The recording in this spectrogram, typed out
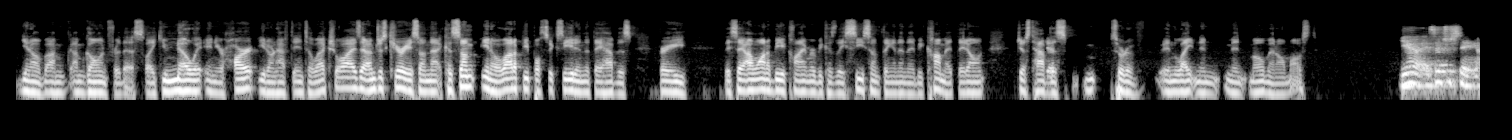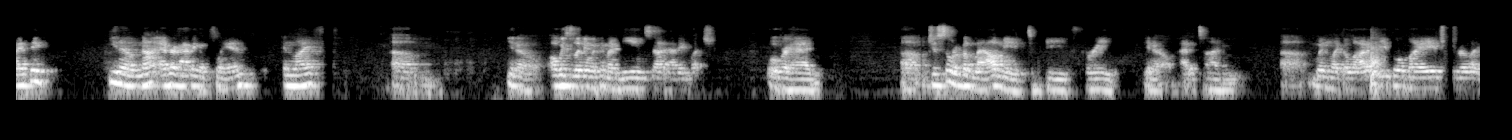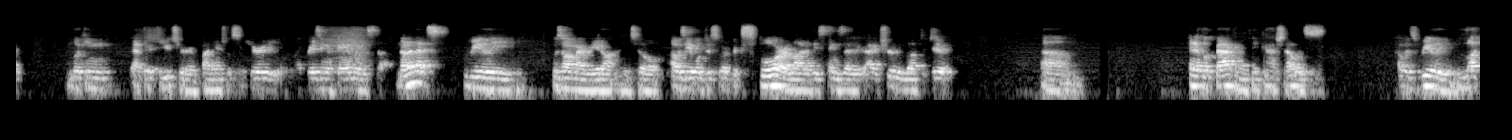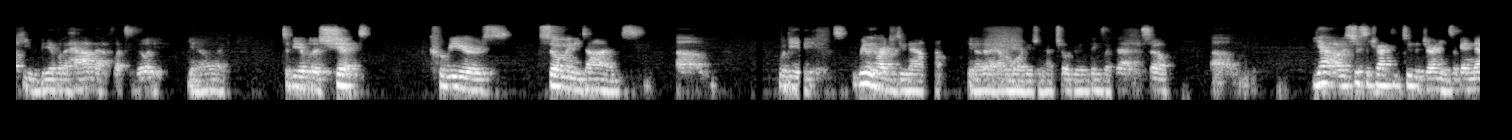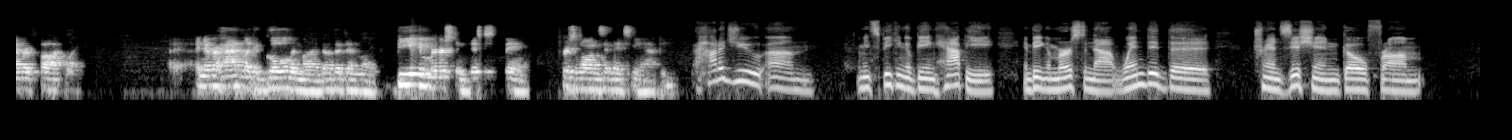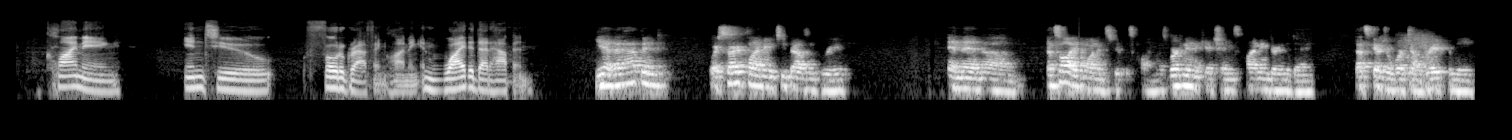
you know i'm i'm going for this. Like you know it in your heart you don't have to intellectualize it. I'm just curious on that cuz some you know a lot of people succeed in that they have this very they say i want to be a climber because they see something and then they become it. They don't just have this sort of enlightenment moment almost. Yeah it's interesting. I think you know not ever having a plan in life um, you know always living within my means not having much overhead um, just sort of allowed me to be free, you know, at a time uh, when like a lot of people my age were like looking at their future and financial security, like raising a family and stuff. None of that's really was on my radar until I was able to sort of explore a lot of these things that I truly love to do. Um, and I look back and I think, gosh, that was, I was really lucky to be able to have that flexibility, you know, like to be able to shift careers so many times um, would be really hard to do now. You know that I have a mortgage and have children and things like that. So, um, yeah, I was just attracted to the journeys. Like I never thought like I never had like a goal in mind other than like be immersed in this thing for as long as it makes me happy. How did you? Um, I mean, speaking of being happy and being immersed in that, when did the transition go from climbing into photographing climbing and why did that happen? Yeah that happened where i started climbing in 2003 and then um, that's all i wanted to do was climb. I was working in the kitchens climbing during the day. That schedule worked out great for me.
